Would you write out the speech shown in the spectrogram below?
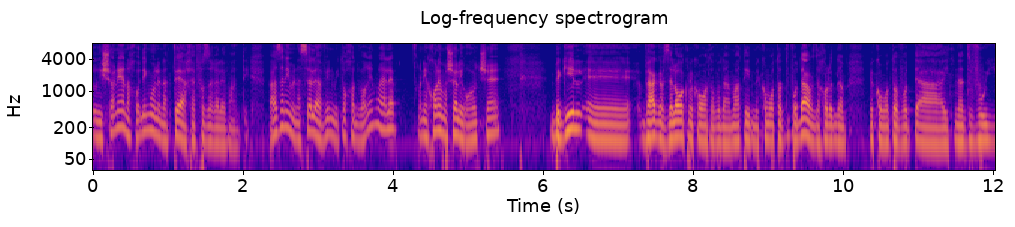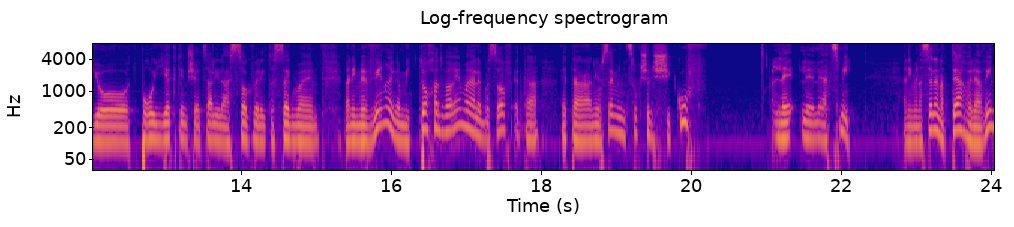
ראשוני, אנחנו יודעים גם לנתח איפה זה רלוונטי. ואז אני מנסה להבין מתוך הדברים האלה, אני יכול למשל לראות ש... בגיל, אה, ואגב, זה לא רק מקומות עבודה, אמרתי מקומות עבודה, אבל זה יכול להיות גם מקומות עבודה, התנדבויות, פרויקטים שיצא לי לעסוק ולהתעסק בהם. ואני מבין רגע מתוך הדברים האלה בסוף את ה... את ה אני עושה מין סוג של שיקוף ל, ל, לעצמי. אני מנסה לנתח ולהבין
